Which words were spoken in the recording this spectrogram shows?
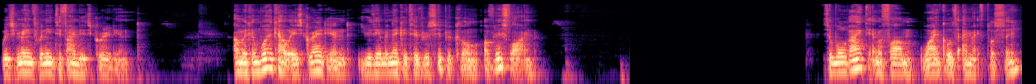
which means we need to find its gradient. And we can work out its gradient using the negative reciprocal of this line. So we'll write it in the form y equals mx plus c.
